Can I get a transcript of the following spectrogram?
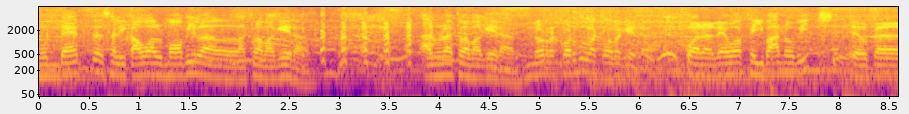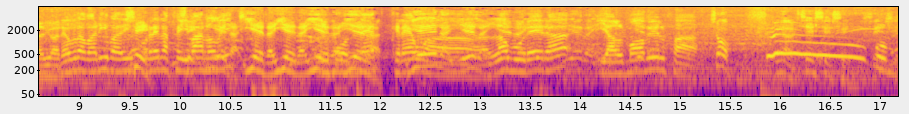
Mundet se li cau el mòbil a la claveguera. En una claveguera. No recordo la claveguera. Quan aneu a fer Ivanovic, el que diu, aneu de venir, va dir Sí, corrent a fer sí, Ivanovic. hi era, hi era, hi era, hi era. I Hi era, hi era, hi la era, vorera hi era, hi i el mòbil fa... Xop! Sí, sí, sí. sí, sí.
